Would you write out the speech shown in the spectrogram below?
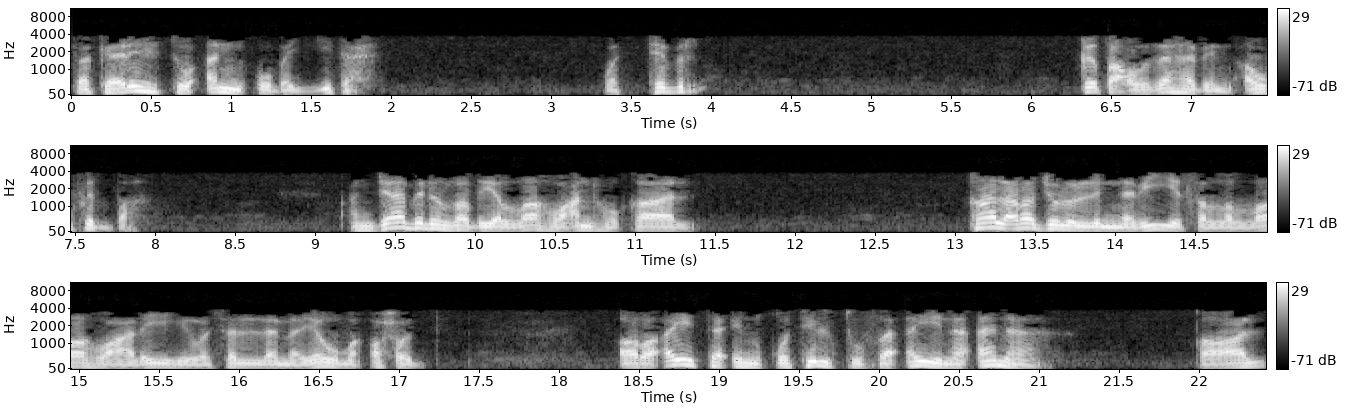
فكرهت أن أبيته. والتبر قطع ذهب أو فضة. عن جابر رضي الله عنه قال قال رجل للنبي صلى الله عليه وسلم يوم أحد أرأيت إن قتلت فأين أنا؟ قال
